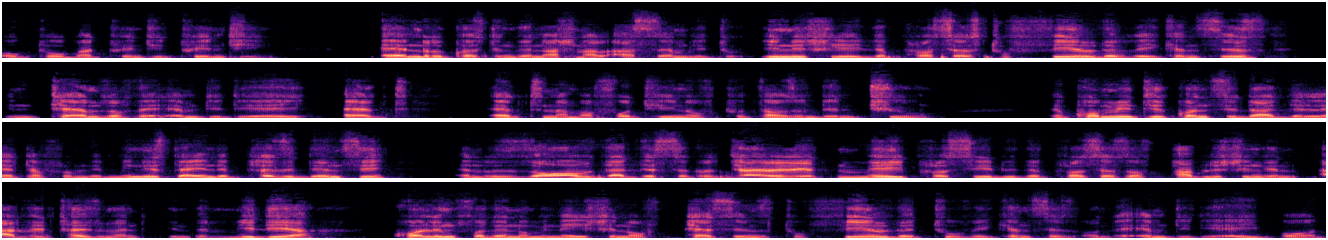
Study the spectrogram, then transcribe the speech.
October 2020 and requesting the National Assembly to initiate the process to fill the vacancies in terms of the MDDA Act, Act number 14 of 2002. The committee considered the letter from the Minister in the Presidency and resolved that the Secretariat may proceed with the process of publishing an advertisement in the media calling for the nomination of persons to fill the two vacancies on the MDDA board.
